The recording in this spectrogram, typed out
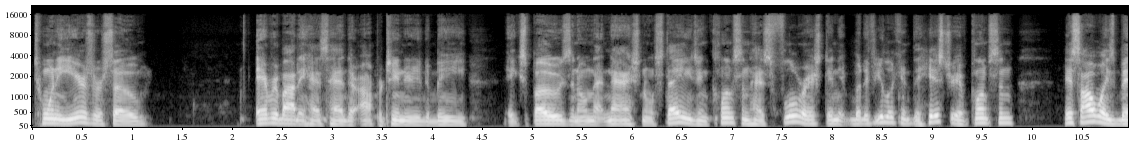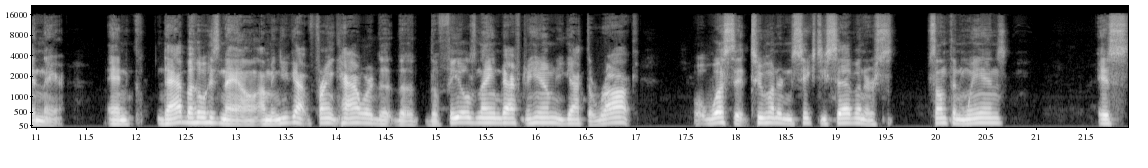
20 years or so, everybody has had their opportunity to be exposed and on that national stage, and Clemson has flourished in it. But if you look at the history of Clemson, it's always been there. And Dabo is now, I mean, you got Frank Howard, the the, the field's named after him. You got the Rock. What what's it, 267 or something wins? It's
